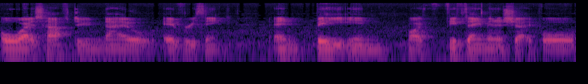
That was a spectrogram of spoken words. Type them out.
always have to nail everything and be in like fifteen minute shape or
